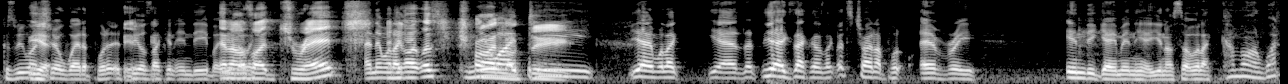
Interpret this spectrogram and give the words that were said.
because we weren't Yeah. sure where to put it. It Yeah. feels like an indie, but And I was like, Dredge? and then we're you're like, let's try not do. Yeah, and we're like, yeah, that, yeah, exactly. I was like, let's try not put every indie game in here, you know. So we're like, come on, what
